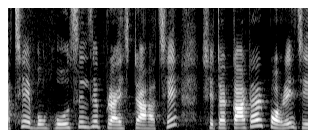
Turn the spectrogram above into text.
আছে এবং হোলসেল যে প্রাইসটা আছে, সেটা কাটার পরে যে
